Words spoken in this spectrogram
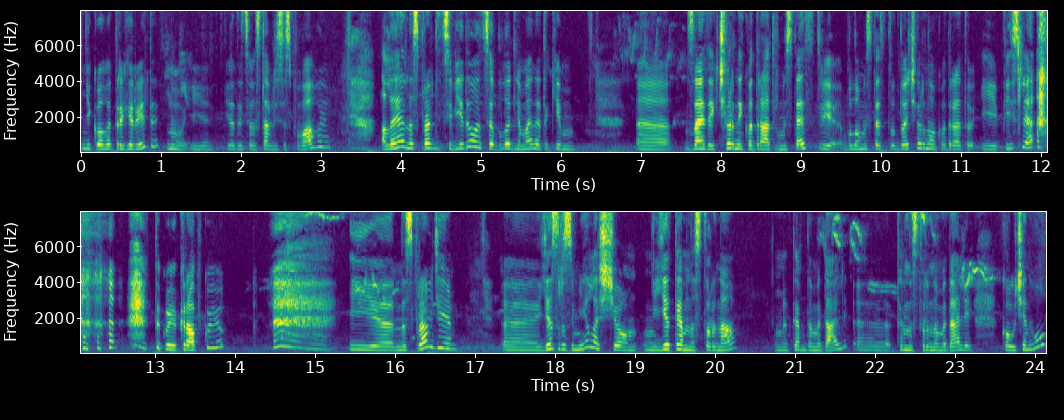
нікого тригерити. Ну і я до цього ставлюся з повагою. Але насправді це відео це було для мене таким. Е, Знаєте, як чорний квадрат в мистецтві було мистецтво до чорного квадрату і після такою крапкою. І е, насправді е, я зрозуміла, що є темна сторона, темна медаль, темна сторона медалі коучингу,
